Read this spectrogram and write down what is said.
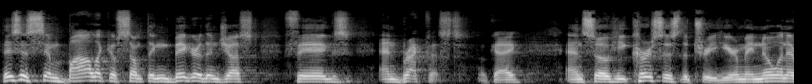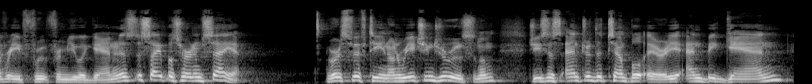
This is symbolic of something bigger than just figs and breakfast. Okay? And so he curses the tree here. May no one ever eat fruit from you again. And his disciples heard him say it. Verse 15, on reaching Jerusalem, Jesus entered the temple area and began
